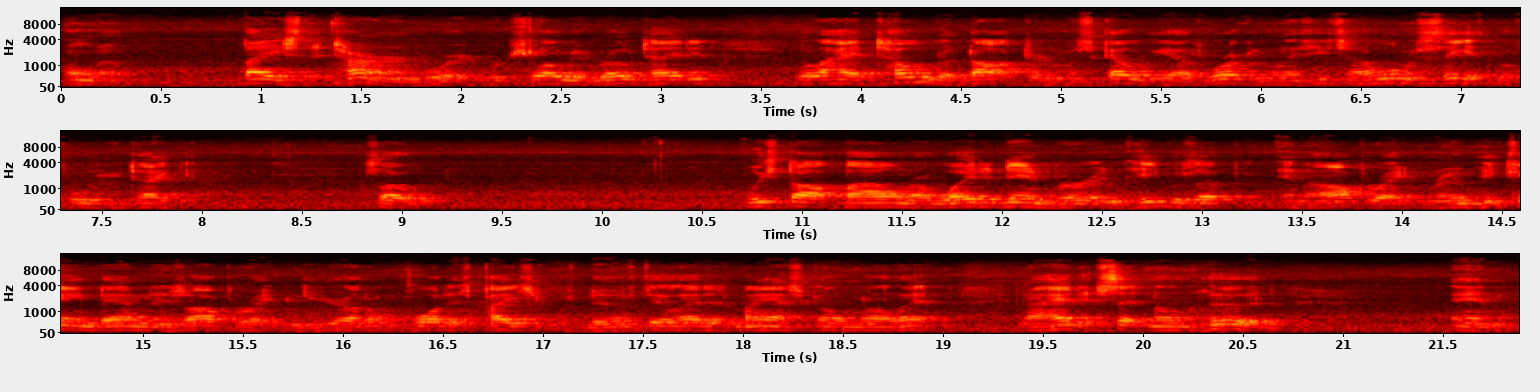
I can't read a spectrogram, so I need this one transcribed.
on a base that turned where it slowly rotated. Well, I had told a doctor in Muskogee I was working with. He said, "I want to see it before you take it." So we stopped by on our way to Denver, and he was up in the operating room. He came down in his operating gear. I don't know what his patient was doing. Still had his mask on and all that. And I had it sitting on the hood, and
